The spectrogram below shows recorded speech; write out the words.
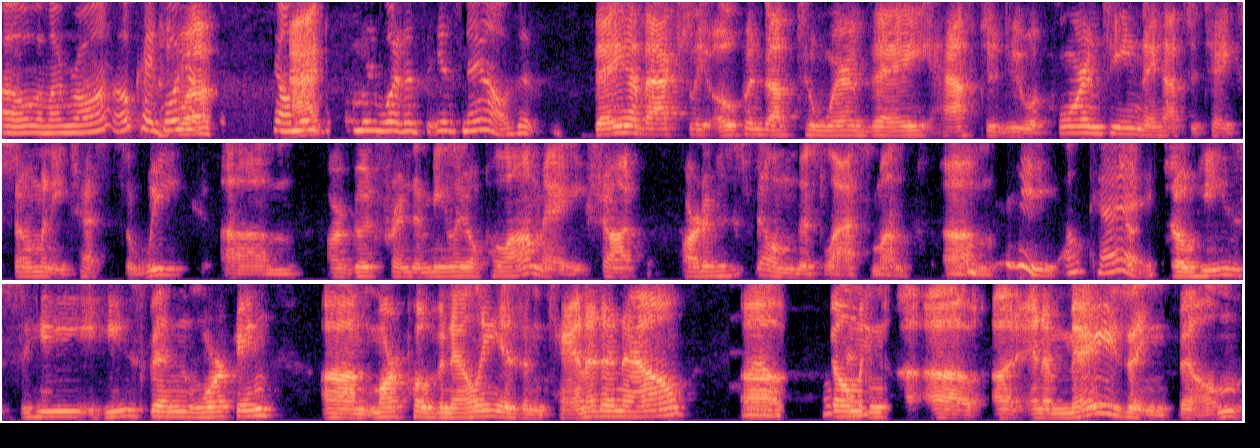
Oh, am I wrong? Okay, go ahead. Tell me, act- tell me what it is now. That they have actually opened up to where they have to do a quarantine they have to take so many tests a week um, our good friend emilio palame shot part of his film this last month um, Hey, okay. So he's he he's been working. Um, Mark Povinelli is in Canada now, uh, Wow, okay. filming uh, uh, an amazing film.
